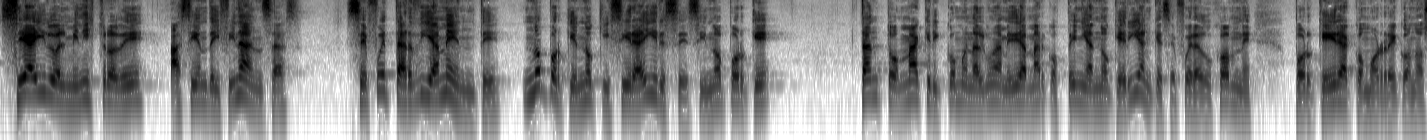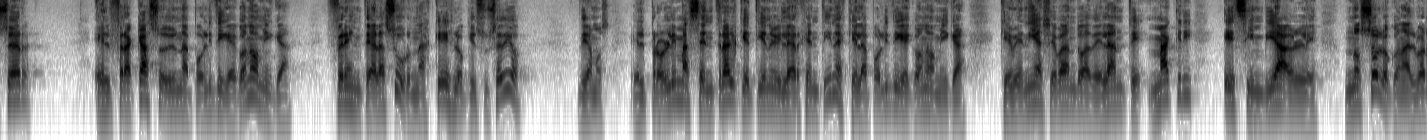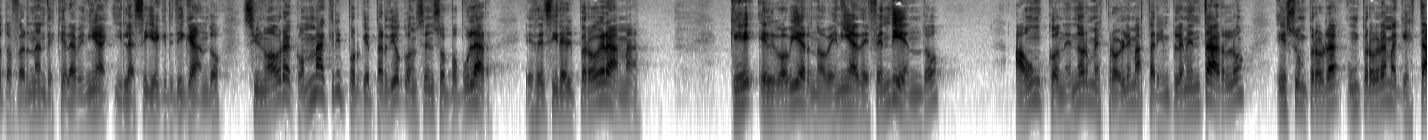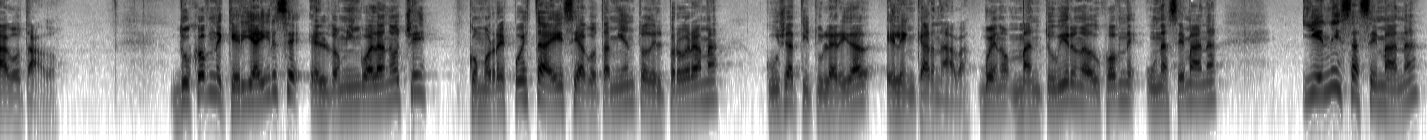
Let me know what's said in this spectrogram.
Se ha ido el ministro de Hacienda y Finanzas, se fue tardíamente, no porque no quisiera irse, sino porque tanto Macri como en alguna medida Marcos Peña no querían que se fuera Dujovne, porque era como reconocer el fracaso de una política económica frente a las urnas, que es lo que sucedió. Digamos, el problema central que tiene hoy la Argentina es que la política económica que venía llevando adelante Macri es inviable, no solo con Alberto Fernández, que la venía y la sigue criticando, sino ahora con Macri porque perdió consenso popular. Es decir, el programa que el gobierno venía defendiendo, aún con enormes problemas para implementarlo, es un, programa que está agotado. Duhovne quería irse el domingo a la noche como respuesta a ese agotamiento del programa cuya titularidad él encarnaba. Bueno, mantuvieron a Duhovne una semana y en esa semana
